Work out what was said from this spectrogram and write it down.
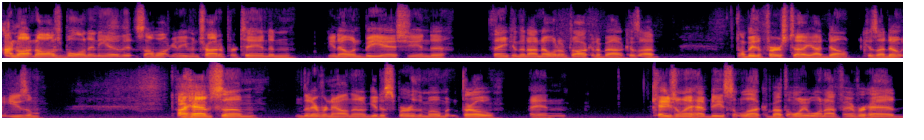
I'm not knowledgeable on any of it, so I'm not gonna even try to pretend and you know and BS you into thinking that I know what I'm talking about because I I'll be the first to tell you I don't because I don't use them. I have some that every now and then I'll get a spur of the moment and throw, and occasionally I have decent luck. About the only one I've ever had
